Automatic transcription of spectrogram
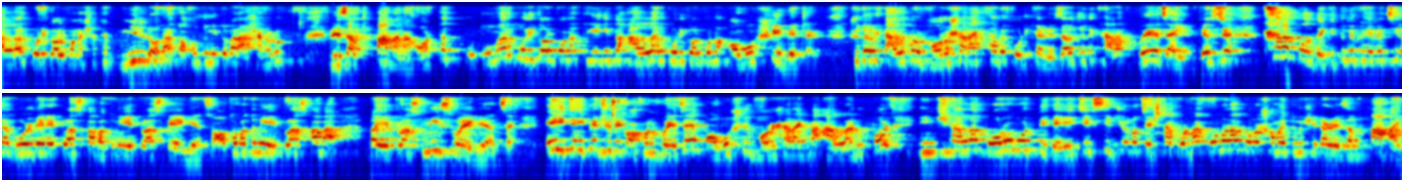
আল্লাহর পরিকল্পনার সাথে মিললো না, তখন তুমি তোমার আশানুরূপ রেজাল্ট পাবা না। অর্থাৎ তোমার পরিকল্পনা থেকে কিন্তু আল্লাহর পরিকল্পনা অবশ্যই বেটার সুতরাং তার উপর ভরসা রাখতে হবে। পরীক্ষার রেজাল্ট যদি খারাপ হয়ে যায় ইনকেস যে খারাপ বলতে কি? তুমি ভেবেছিলা গোল্ডেন এ প্লাস পাবা। তুমি এ প্লাস পেয়ে গিয়েছো, অথবা তুমি এ প্লাস পাবা বা এ প্লাস মিস হয়ে গিয়েছে। এই টাইপের যদি কখন হয়ে যায়, অবশ্যই ভরসা রাখবা আল্লাহর উপর। ইনশাআল্লাহ পরবর্তীতে এইচএসসির জন্য চেষ্টা করবা, কোনো না কোনো সময় তুমি সেটা রেজাল্ট পাবাই।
